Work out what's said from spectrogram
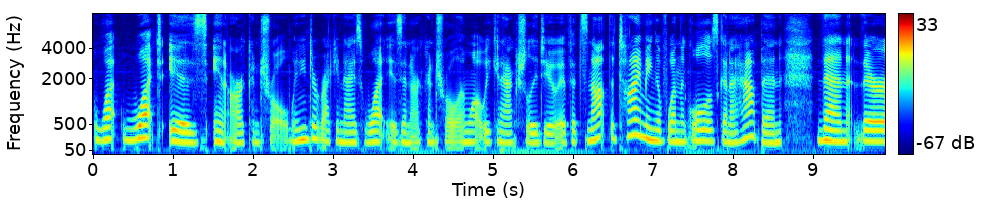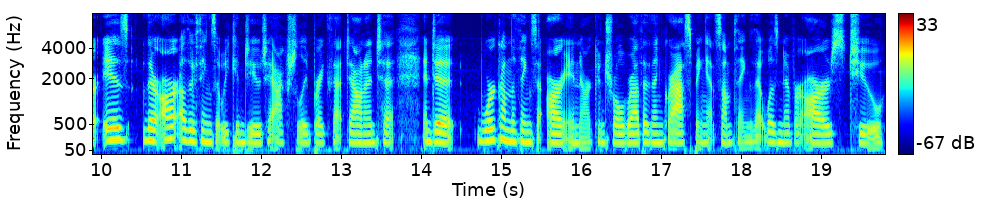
what what is in our control. We need to recognize what is in our control and what we can actually do. If it's not the timing of when the goal is going to happen, then there is there are other things that we can do to actually break that down and to and to work on the things that are in our control rather than grasping at something that was never ours to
